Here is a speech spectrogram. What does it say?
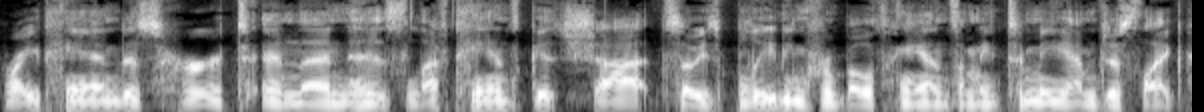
right hand is hurt and then his left hand gets shot, so he's bleeding from both hands. I mean, to me, I'm just like,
